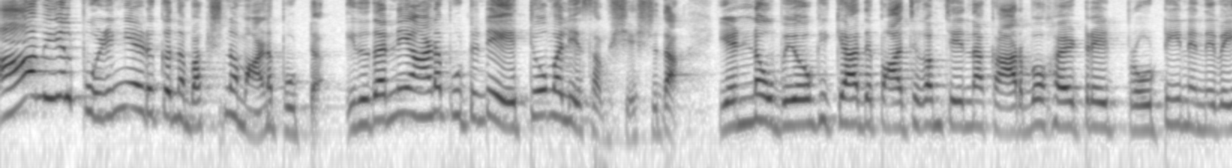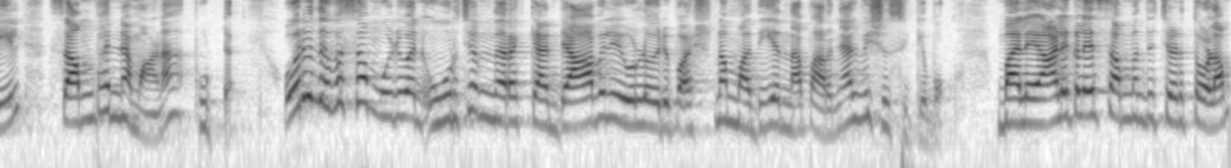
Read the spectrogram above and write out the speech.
ആവിയിൽ പുഴുങ്ങിയെടുക്കുന്ന ഭക്ഷണമാണ് പുട്ട്. ഇത് തന്നെയാണ് പുട്ടിന്റെ ഏറ്റവും വലിയ സവിശേഷത. എണ്ണ ഉപയോഗിക്കാതെ പാചകം ചെയ്യുന്ന കാർബോഹൈഡ്രേറ്റ് പ്രോട്ടീൻ എന്നിവയിൽ സമ്പന്നമാണ് പുട്ട്. ഒരു ദിവസം മുഴുവൻ ഊർജം നിറയ്ക്കാൻ രാവിലെയുള്ള ഒരു ഭക്ഷണം മതിയെന്ന പറഞ്ഞാൽ വിശ്വസിക്കുമോ? മലയാളികളെ സംബന്ധിച്ചിടത്തോളം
